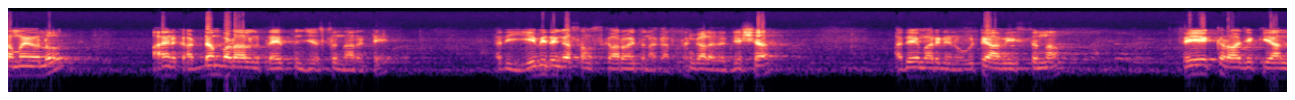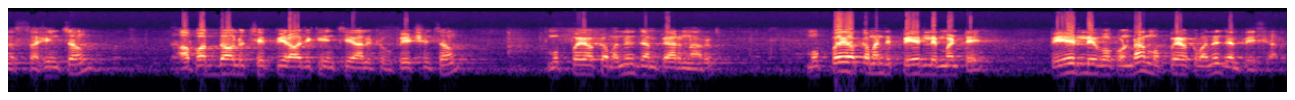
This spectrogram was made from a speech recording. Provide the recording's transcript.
సమయంలో ఆయనకు అడ్డం పడాలని ప్రయత్నం చేస్తున్నారంటే అది ఏ విధంగా సంస్కారం అయితే నాకు అర్థం కాలేదు అధ్యక్ష. అదే మరి నేను ఒకటే హామీ ఇస్తున్నా. ఫేక్ రాజకీయాలను సహించాం. అబద్ధాలు చెప్పి రాజకీయం చేయాలంటే ఉపేక్షించాం. ముప్పై ఒక్క మందిని చంపారన్నారు. ముప్పై ఒక్క మంది పేర్లు ఇమ్మంటే పేర్లు ఇవ్వకుండా ముప్పై ఒక్క మందిని చంపేశారు.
